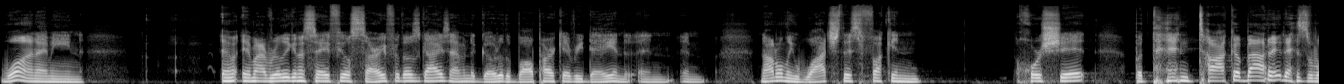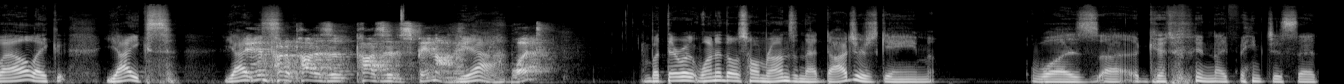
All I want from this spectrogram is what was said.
One, I mean, am, am I really going to say I feel sorry for those guys having to go to the ballpark every day and and and not only watch this fucking horse shit, but then talk about it as well? Like, yikes. Yikes. And put a positive positive spin on it. Yeah. What? But there was one of those home runs in that Dodgers game was uh, Goodman, I think, just said,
